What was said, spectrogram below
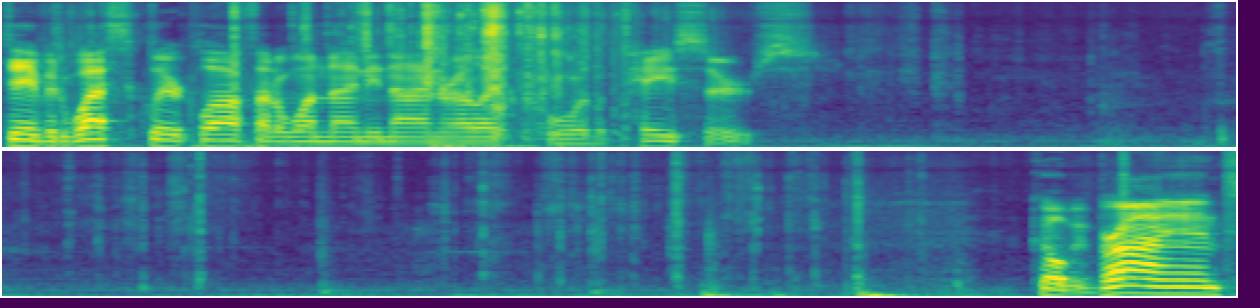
David West clear cloth out of 199 relic for the Pacers. Kobe Bryant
